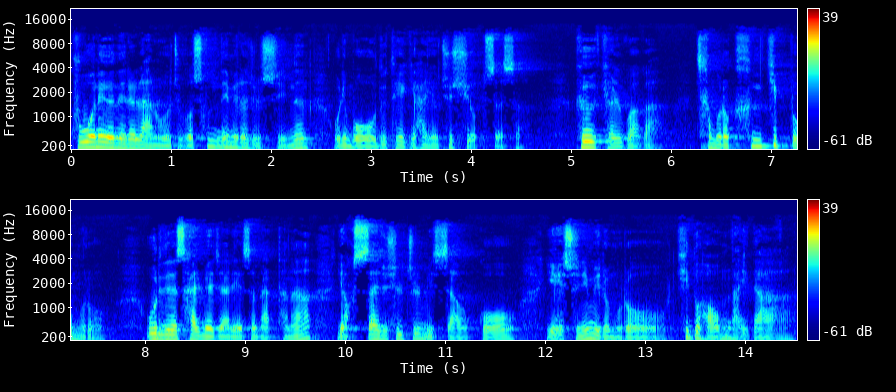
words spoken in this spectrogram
구원의 은혜를 나누어 주고 손 내밀어 줄 수 있는 우리 모두 되게 하여 주시옵소서. 그 결과가 참으로 큰 기쁨으로 우리들의 삶의 자리에서 나타나 역사해 주실 줄 믿사옵고 예수님 이름으로 기도하옵나이다.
